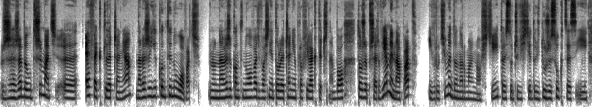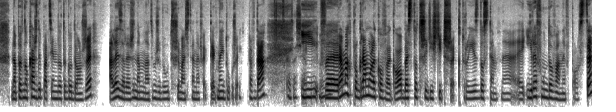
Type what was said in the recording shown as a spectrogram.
że żeby utrzymać e, efekt leczenia, należy je kontynuować. No, Należy kontynuować właśnie to leczenie profilaktyczne, bo to, że przerwiemy napad i wrócimy do normalności, to jest oczywiście dość duży sukces i na pewno każdy pacjent do tego dąży, ale zależy nam na tym, żeby utrzymać ten efekt jak najdłużej, prawda? Zgadza się. I Mhm. w ramach programu lekowego B133, który jest dostępny e, i refundowany w Polsce,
